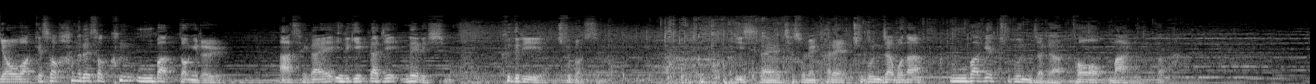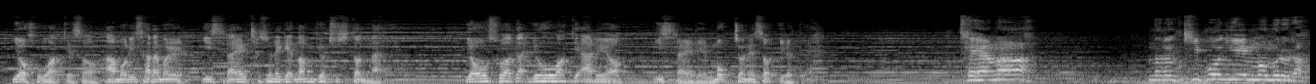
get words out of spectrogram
여호와께서 하늘에서 큰 우박 덩이를 아세가에 이르기까지 내리시며 그들이 죽었으니 이스라엘 자손의 칼에 죽은 자보다 우박의 죽은 자가 더 많았더라. 여호와께서 아모리 사람을 이스라엘 자손에게 넘겨주시던 날에 여호수아가 여호와께 아뢰어 이스라엘의 목전에서 이르되 태양아, 너는 기브온 위에 머무르라.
